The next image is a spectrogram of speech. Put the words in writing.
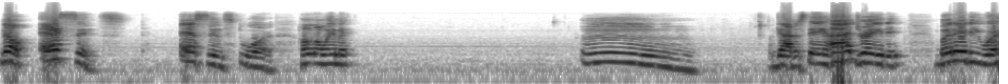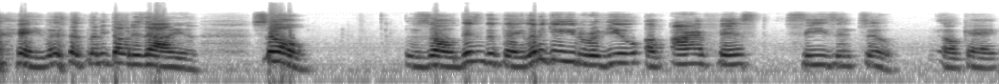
No, essence. Essenced water. Hold on, wait a minute. Mmm. Got to stay hydrated. But anyway, let, let me throw this out here. So, so this is the thing. Let me give you the review of Iron Fist season two. Okay,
